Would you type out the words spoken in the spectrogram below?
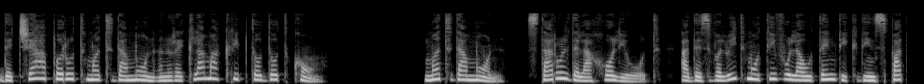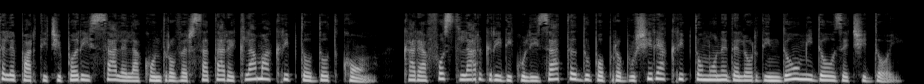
De ce a apărut Matt Damon în reclama Crypto.com? Matt Damon, starul de la Hollywood, a dezvăluit motivul autentic din spatele participării sale la controversata reclama Crypto.com, care a fost larg ridiculizată după prăbușirea criptomonedelor din 2022.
